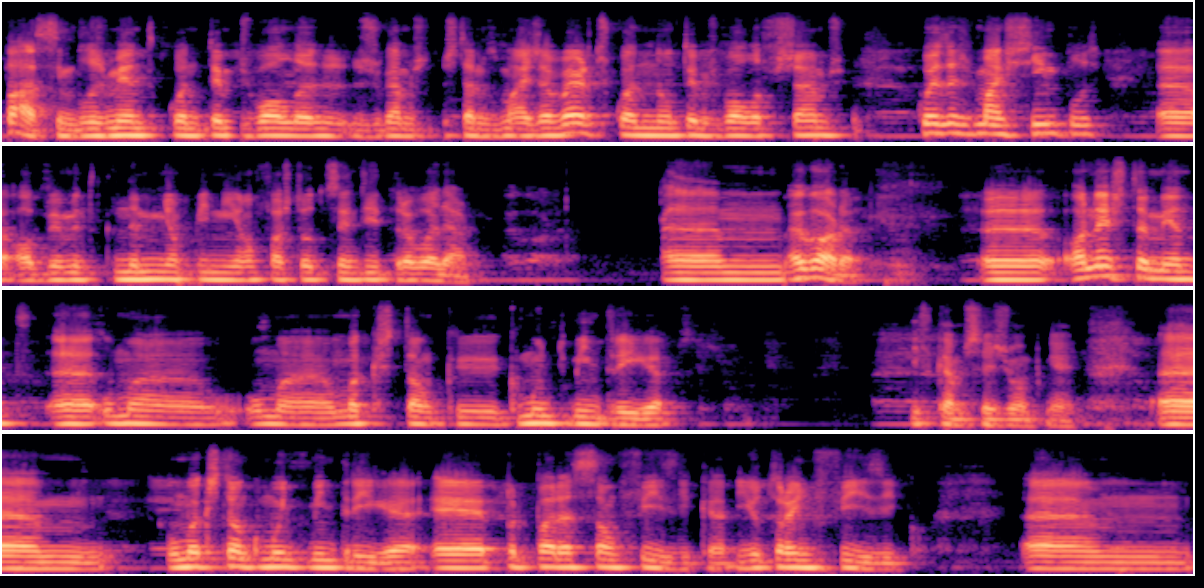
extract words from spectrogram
pá, simplesmente quando temos bola jogamos, estamos mais abertos, quando não temos bola fechamos, coisas mais simples, obviamente que na minha opinião faz todo sentido trabalhar. Um, agora, uh, honestamente, uh, uma, uma, uma questão que, que muito me intriga, e ficamos sem João Pinheiro, uma questão que muito me intriga é a preparação física e o treino físico. Um,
